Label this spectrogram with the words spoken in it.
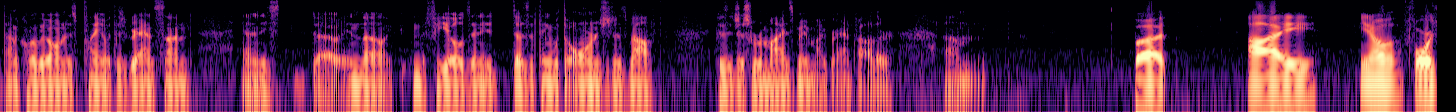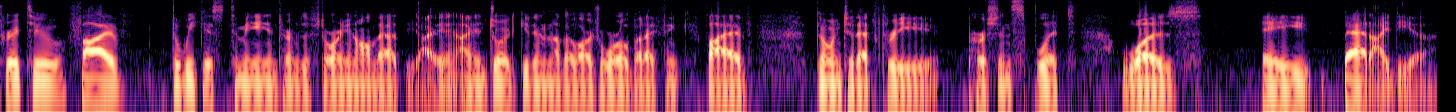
Don Corleone is playing with his grandson, and he's uh, in the like, in the fields, and he does the thing with the orange in his mouth because it just reminds me of my grandfather. Um, but I, you know, four is great too. Five the weakest to me in terms of story and all that. I I enjoyed getting another large world, but I think five going to that three person split was a bad idea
